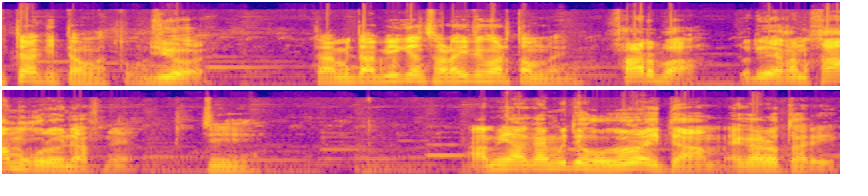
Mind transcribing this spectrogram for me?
ইটা কিতা মাতো? জি হয়। তা আমি দাবি কেন ছাড়াইতে পারতাম নাই? পারবা যদি এখন কাম করেন আপনি। জি। আমি আগামীতে হজর আইতাম এগারো তারিখ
